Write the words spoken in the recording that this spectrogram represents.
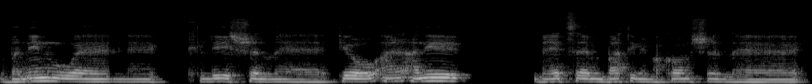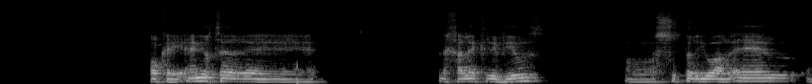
בנינו אה, כלי של, כאילו, אני בעצם באתי ממקום של, אוקיי, אין יותר לחלק reviews, או super URL, או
